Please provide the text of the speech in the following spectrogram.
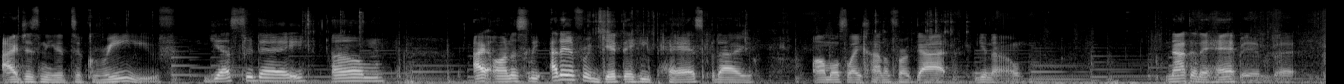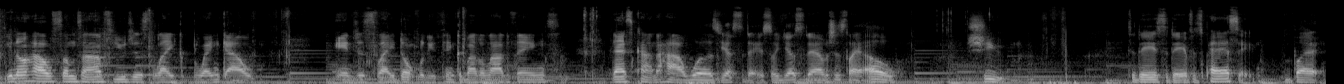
I just needed to grieve. Yesterday, um, I honestly, I didn't forget that he passed, but I almost like kind of forgot, you know, not that it happened, but you know how sometimes you just like blank out and just like don't really think about a lot of things. That's kind of how it was yesterday. So yesterday I was just like, oh, shoot, today is the day of his passing. But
